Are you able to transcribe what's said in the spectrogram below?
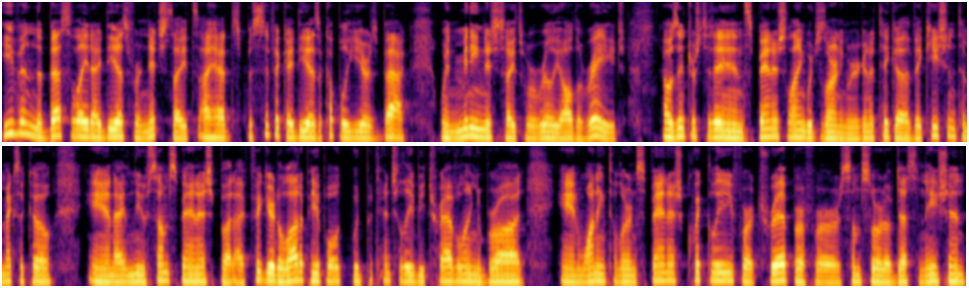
Even the best laid ideas for niche sites, I had specific ideas a couple of years back when mini niche sites were really all the rage. I was interested in Spanish language learning. We were going to take a vacation to Mexico and I knew some Spanish, but I figured a lot of people would potentially be traveling abroad and wanting to learn Spanish quickly for a trip or for some sort of destination.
